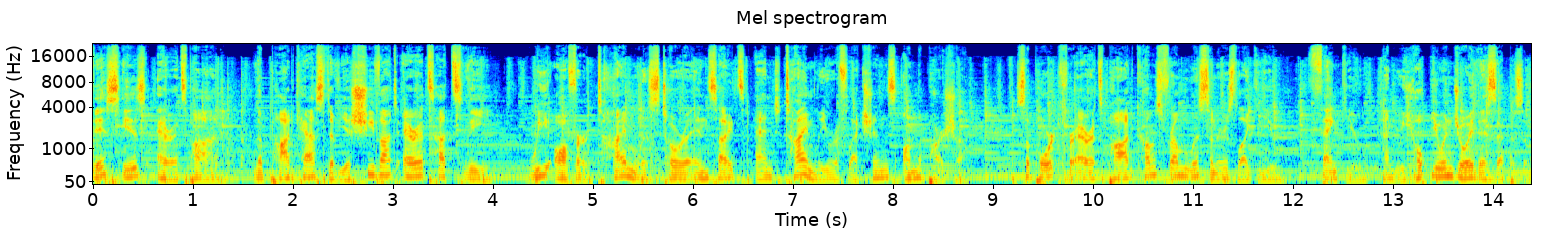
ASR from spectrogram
This is Eretz Pod, the podcast of Yeshivat Eretz Hatzvi. We offer timeless Torah insights and timely reflections on the Parsha. Support for Eretz Pod comes from listeners like you. Thank you, and we hope you enjoy this episode.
